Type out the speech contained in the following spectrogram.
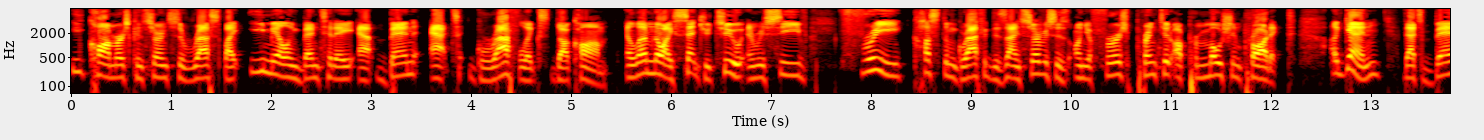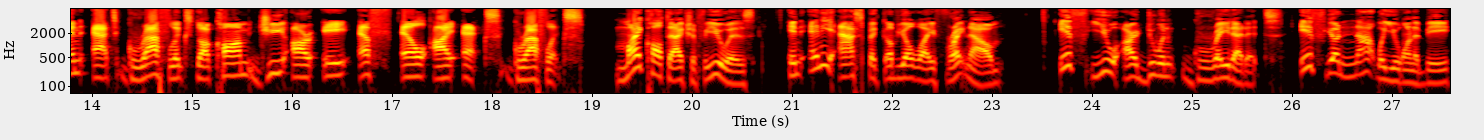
e-commerce concerns to rest by emailing Ben today at ben at graflix.com and let him know I sent you too and receive free custom graphic design services on your first printed or promotion product. Again, that's ben at graflix.com, G-R-A-F-L-I-X, Graflix. My call to action for you is in any aspect of your life right now, if you are doing great at it, if you're not where you want to be,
